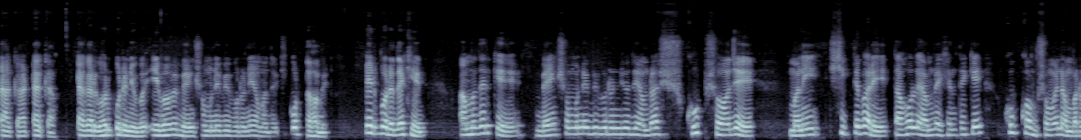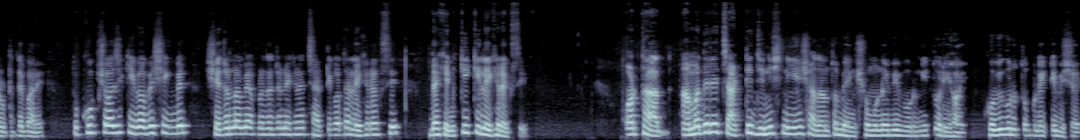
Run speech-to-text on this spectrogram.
টাকা টাকা। টাকার ঘর করে নেব। এভাবে ব্যাংক সমন্বয় বিবরণী আমাদেরকে করতে হবে। এরপরে দেখেন, আমাদেরকে ব্যাংক সমন্বয় বিবরণী যদি আমরা খুব সহজে মানে শিখতে পারি, তাহলে আমরা এখান থেকে খুব কম সময় নাম্বার উঠাতে পারে। তো খুব সহজে কীভাবে শিখবেন? সেজন্য আমি আপনাদের জন্য এখানে চারটি কথা লিখে রাখছি। দেখেন, কি কি লিখে রাখছি? অর্থাৎ, আমাদের এই চারটি জিনিস নিয়ে সাধারণত ব্যাংক সমন্বয় বিবরণী তৈরি হয়। খুবই গুরুত্বপূর্ণ একটি বিষয়।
